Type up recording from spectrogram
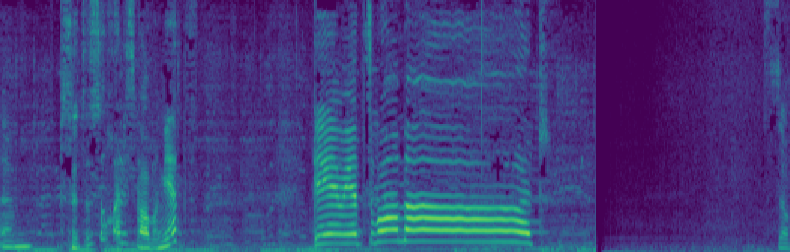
ähm, bis jetzt ist auch alles warm. Und jetzt gehen wir jetzt Walmart! So.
